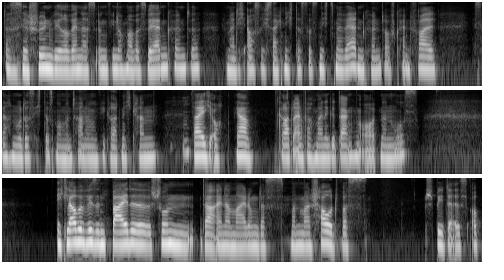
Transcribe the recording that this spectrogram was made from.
dass es ja schön wäre, wenn das irgendwie nochmal was werden könnte. Da meinte ich auch so, ich sage nicht, dass das nichts mehr werden könnte, auf keinen Fall. Ich sage nur, dass ich das momentan irgendwie gerade nicht kann, mhm. weil ich auch, ja, gerade einfach meine Gedanken ordnen muss. Ich glaube, wir sind beide schon da einer Meinung, dass man mal schaut, was später ist. Ob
